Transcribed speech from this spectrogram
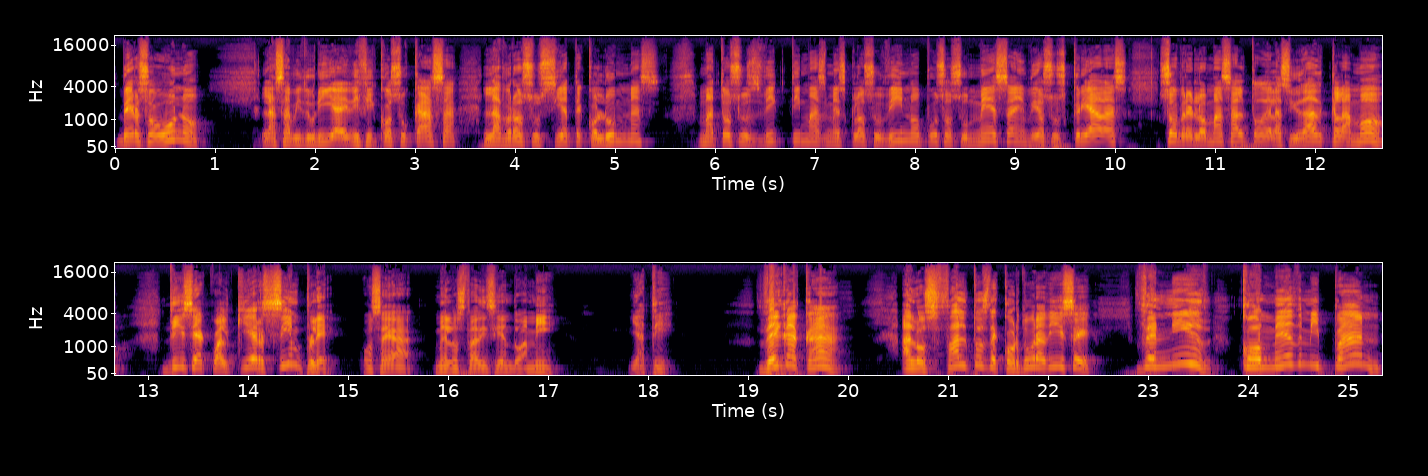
Verso 1, la sabiduría edificó su casa, labró sus siete columnas, mató sus víctimas, mezcló su vino, puso su mesa, envió sus criadas, sobre lo más alto de la ciudad clamó, dice a cualquier simple, o sea, me lo está diciendo a mí y a ti. Venga acá. A los faltos de cordura dice, venid, comed mi pan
